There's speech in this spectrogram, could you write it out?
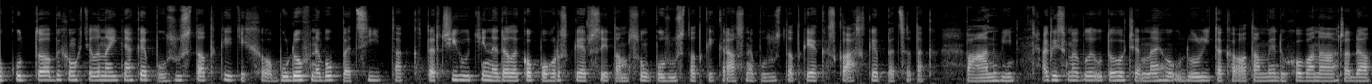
Pokud bychom chtěli najít nějaké pozůstatky těch budov nebo pecí, tak v Terčí huti nedaleko Pohorské vsi, tam jsou pozůstatky, krásné pozůstatky, jak sklářské pece, tak pánví. A když jsme byli u toho Černého údolí, tak tam je dochovaná řada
